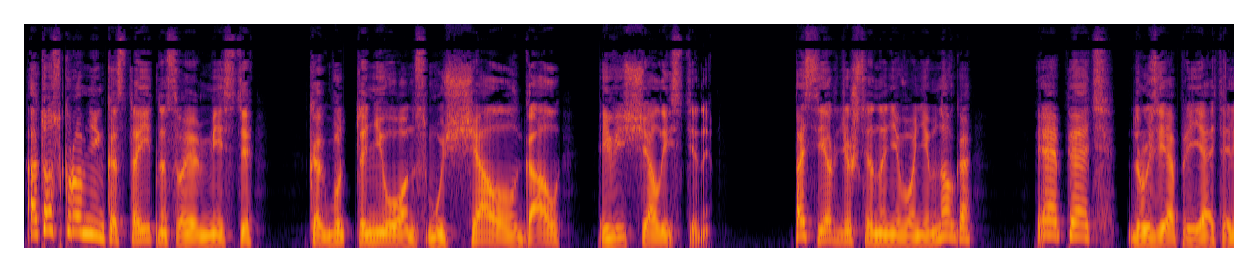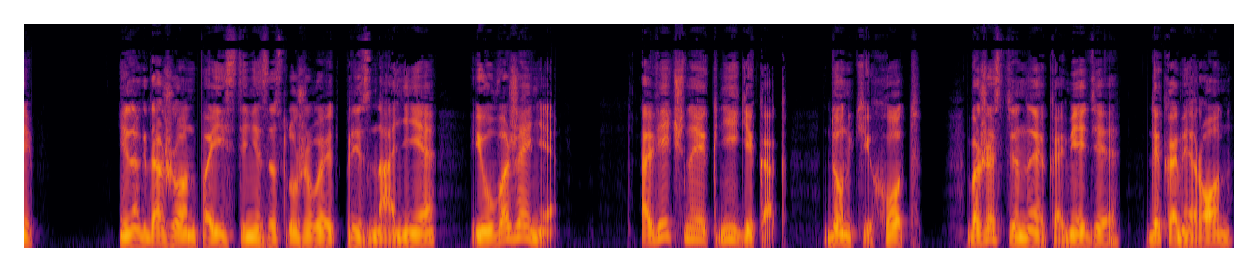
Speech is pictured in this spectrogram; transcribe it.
а то скромненько стоит на своем месте, как будто не он смущал, лгал и вещал истины. Посердишься на него немного, и опять друзья-приятели. Иногда же он поистине заслуживает признания и уважения. А вечные книги, как «Дон Кихот», «Божественная комедия», «Декамерон»,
